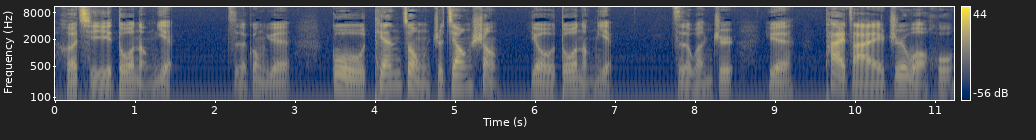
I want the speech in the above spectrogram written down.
何其多能也！子贡曰：“故天纵之将胜，又多能也。”子闻之曰：“太宰知我乎？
